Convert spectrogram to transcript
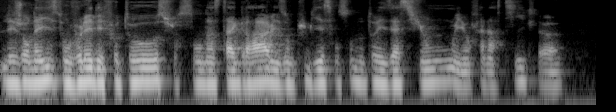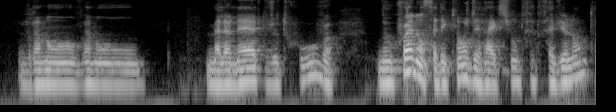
les journalistes ont volé des photos sur son Instagram, ils ont publié sans son autorisation et ont fait un article vraiment, vraiment malhonnête, je trouve. Donc ouais, non, ça déclenche des réactions très très violentes.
